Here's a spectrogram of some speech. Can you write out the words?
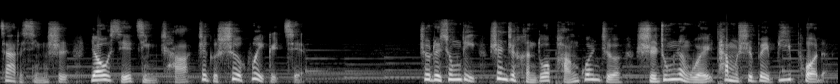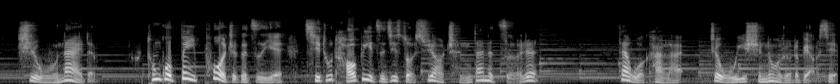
架的形式要挟警察这个社会给钱。这对兄弟甚至很多旁观者始终认为他们是被逼迫的，是无奈的，通过“被迫”这个字眼，企图逃避自己所需要承担的责任。在我看来，这无疑是懦弱的表现。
